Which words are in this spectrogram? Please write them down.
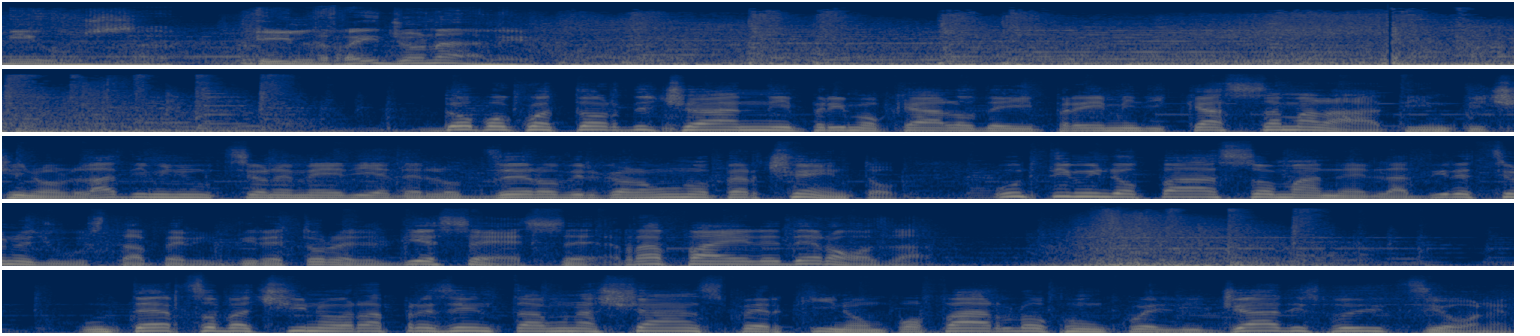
News, il regionale. Dopo 14 anni, primo calo dei premi di cassa malati, in Ticino la diminuzione media è dello 0,1%, un timido passo ma nella direzione giusta per il direttore del DSS Raffaele De Rosa. Un terzo vaccino rappresenta una chance per chi non può farlo con quelli già a disposizione.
